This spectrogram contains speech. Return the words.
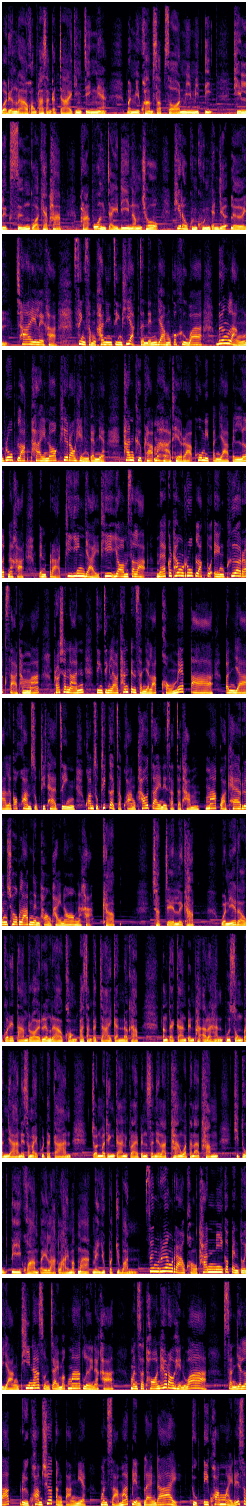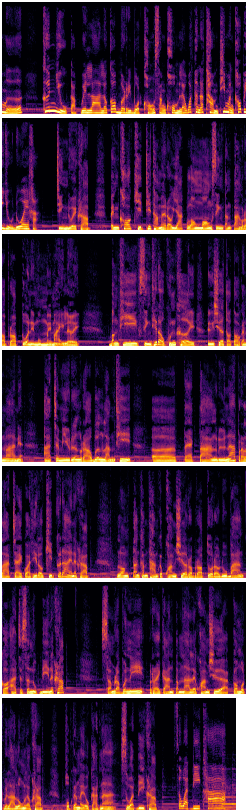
ว่าเรื่องราวของพระสังกัจจายจริง ๆ เนี่ย มันมีความซับซ้อนมีมิติ ที่ลึกซึ้งกว่าแค่ภาพ พระอ้วงใจดีนำโชค ที่เราคุ้นๆกันเยอะเลย ใช่เลยค่ะ สิ่งสำคัญจริง ๆ ที่อยากจะเน้นย้ำก็คือว่า เบื้องหลังรูปลักษณ์ภายนอกที่เราเห็นกันเนี่ย ท่านคือพระมหาเถระผู้มีปัญญาเป็นเลิศนะคะ เป็นปราดที่ยิ่งใหญ่ที่ยอมสละ แม้กระทั่งรูปลักษณ์ตัวเองเพื่อรักษาธรรมะ เพราะฉะนั้นจริง ๆ แล้วท่านเป็นสัญลักษณ์ของเมตตา ปัญญาแล้วก็ความสุขที่แท้จริง ความสุขที่เกิดจากความเข้าใจในสัจธรรม มากกว่าแค่เรื่องโชคลาภเงินทองภายนอกนะคะ ครับ ชัดเจนเลยครับ วันนี้เราก็ได้ตามรอยเรื่องราวของพระสังกัจจายกันนะครับ ตั้งแต่การเป็นพระอรหันต์ผู้ทรงปัญญาในสมัยพุทธกาลจนมาถึงการกลายเป็นสัญลักษณ์ทางวัฒนธรรม ที่ถูกตีความไปหลากหลายมาก ๆ ในยุคปัจจุบัน ซึ่งเรื่องราวของท่านนี่ก็เป็นตัวอย่างที่น่าสนใจมาก ๆ เลยนะคะ มันสะท้อนให้เราเห็นว่า สัญญลักษณ์ หรือความเชื่อต่าง ๆ เนี่ยมันสามารถเปลี่ยนแปลงได้ ถูกตีความใหม่ได้เสมอ ขึ้นอยู่กับเวลาแล้วก็บริบทของสังคมและวัฒนธรรมที่มันเข้าไปอยู่ด้วยค่ะ จริงด้วยครับ เป็นข้อคิดที่ทำให้เราอยากลองมองสิ่งต่างๆ รอบๆ ตัวในมุมใหม่ ๆ เลย บางทีสิ่งที่เราคุ้นเคยหรือเชื่อต่อๆกันมาเนี่ย อาจจะมีเรื่องราวเบื้องหลังที่เอ่อแตกต่างหรือน่าประหลาดใจกว่าที่เราคิดก็ได้นะครับ ลองตั้งคำถามกับความเชื่อรอบๆ ตัวเราดูบ้าง ก็อาจจะสนุกดีนะครับ สำหรับวันนี้รายการตำนานและความเชื่อก็หมดเวลาลงแล้วครับ พบกันใหม่โอกาสหน้า สวัสดีครับ สวัสดีค่ะ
